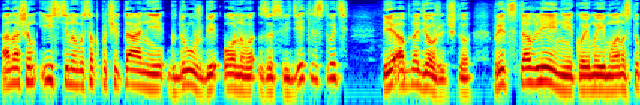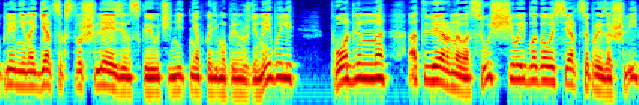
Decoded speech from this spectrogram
о нашем истинном высокопочитании к дружбе оного засвидетельствовать и обнадежить, что представление, кое мы ему о наступлении на герцогство Шлезинское учинить необходимо принуждены были, подлинно от верного, сущего и благого сердца произошли,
